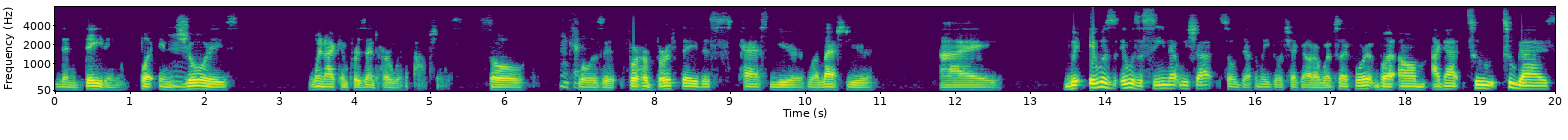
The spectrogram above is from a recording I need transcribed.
than dating, but Mm. enjoys when I can present her with options. So Okay. what was it? For her birthday this past year, well last year, I it was it was a scene that we shot, so definitely go check out our website for it. But um I got two two guys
